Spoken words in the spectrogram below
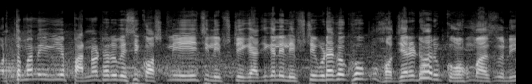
বর্তমানে ইয়ে পান ঠার বেশি কষ্টলি যাচ্ছে লিপস্টিক আজকাল লিপস্টিক গুড়া খুব হাজার টাকার কম আসুনি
